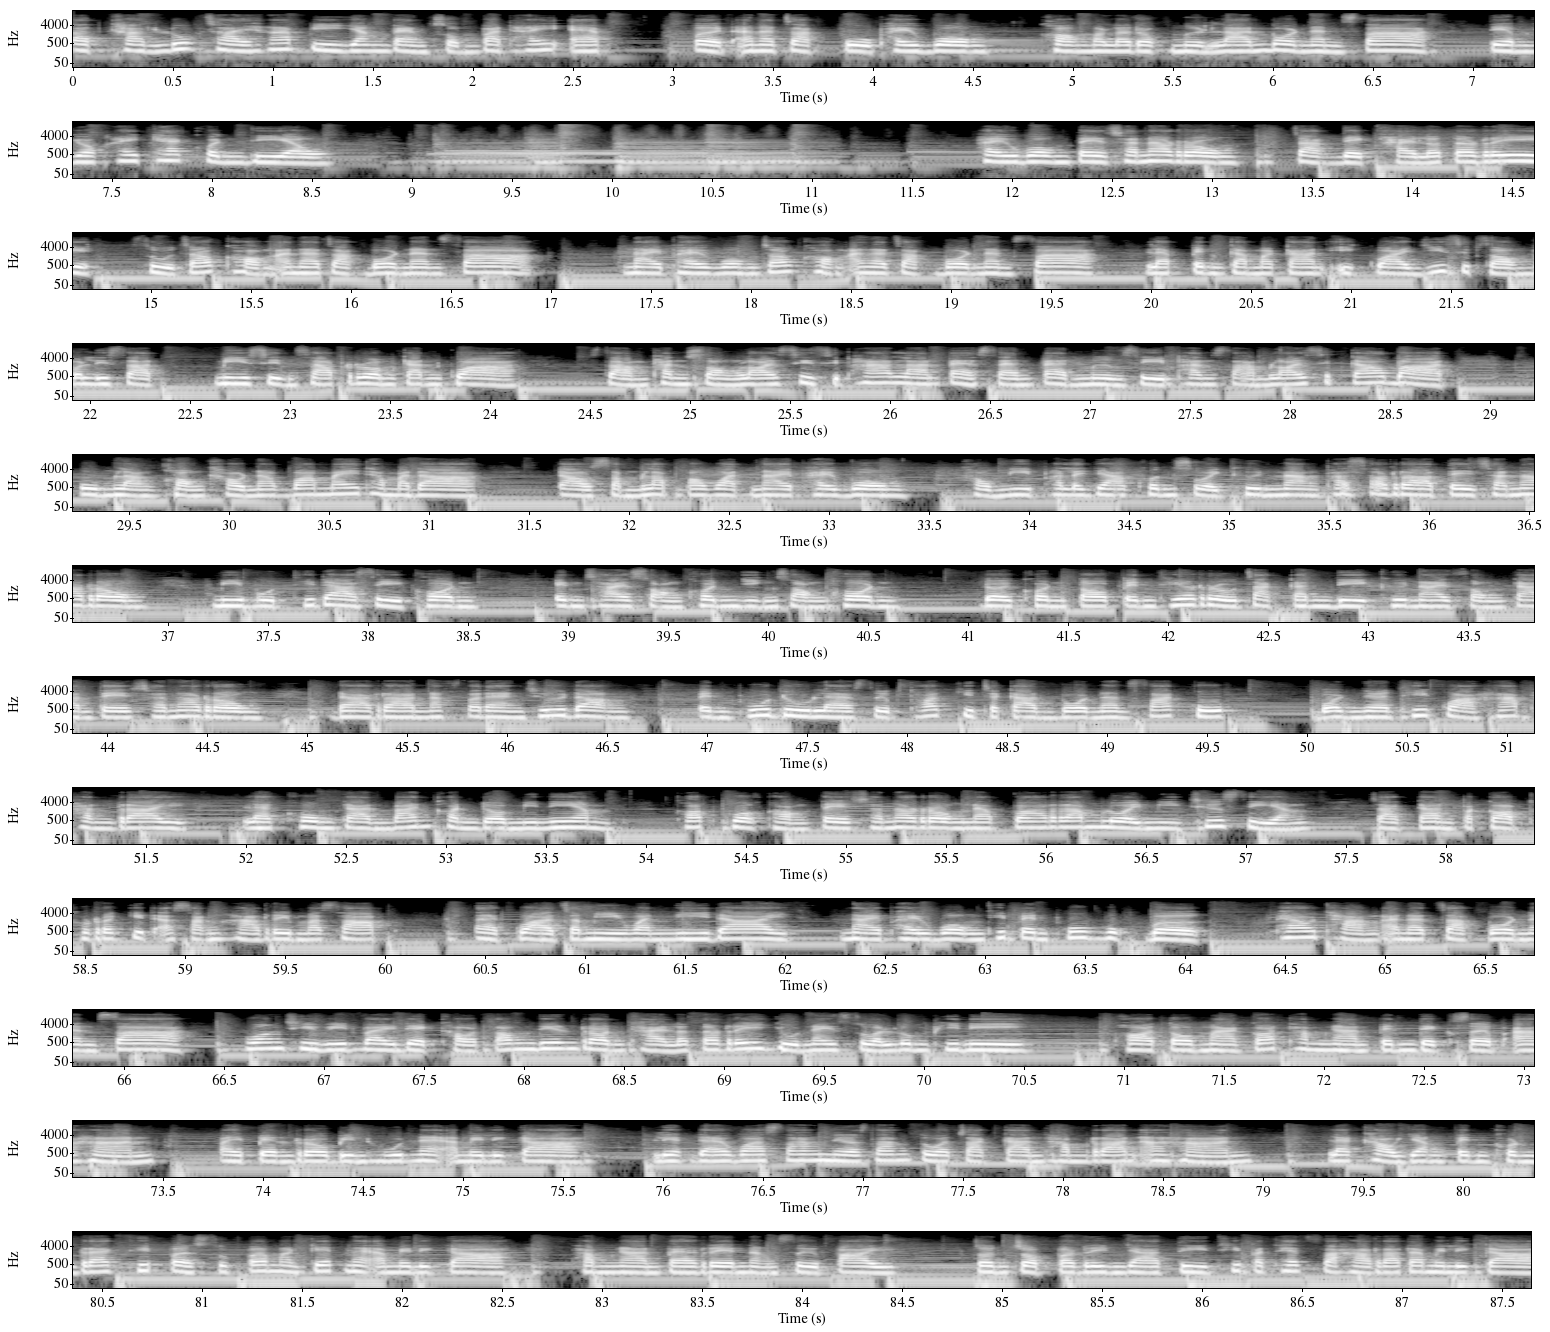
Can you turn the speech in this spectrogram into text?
ตัดขาดลูกชาย 5 ปียังแบ่งสมบัติให้แอป เปิดอาณาจักรปู่ไพวงศ์ครองมรดกหมื่นล้านโบนันซ่า เตรียมยกให้แค่คนเดียวไพวงศ์เตชะนรงค์จากเด็กขายลอตเตอรี่ สู่เจ้าของอาณาจักรโบนันซ่า นายไพวงศ์เจ้าของอาณาจักรโบนันซ่า และเป็นกรรมการอีกกว่า 22 บริษัท มีสินทรัพย์รวมกันกว่า 3,245ล้าน884,319 บาทภูมิหลังของเขานับว่าไม่ธรรมดา กล่าวสำหรับประวัตินายไพวงศ์เขามีภรรยาคนสวยคือนางพัสราเตชะนรงค์มีบุตรธิดาสี่คน เป็นชายสองคนหญิงสองคน โดยคนโตเป็นที่รู้จักกันดีคือนายสงการเตชะนรงค์ดารานักแสดงชื่อดัง เป็นผู้ดูแลสืบทอดกิจการโบนันซ่ากรุ๊ปบนเนื้อที่กว่า 5,000 ไร่ และโครงการบ้านคอนโดมิเนียม ครอบครัวของเตชะนรงค์นับว่าร่ำรวยมีชื่อเสียง จากการประกอบธุรกิจอสังหาริมทรัพย์ แต่กว่าจะมีวันนี้ได้ นายไพวงศ์ที่เป็นผู้บุกเบิก แผ้วถางอาณาจักรโบนันซ่าห่วงชีวิตวัยเด็กเขาต้องดิ้นรนขายลอตเตอรี่อยู่ในสวนลุมพินี พอโตมาก็ทำงานเป็นเด็กเสิร์ฟอาหาร ไปเป็นโรบินฮูดในอเมริกา เรียกได้ว่าสร้างเนื้อสร้างตัวจากการทำร้านอาหารและเขายังเป็นคนแรกที่เปิดซูเปอร์มาร์เก็ตในอเมริกา ทำงานไปเรียนหนังสือไป จนจบปริญญาตรีที่ประเทศสหรัฐอเมริกา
